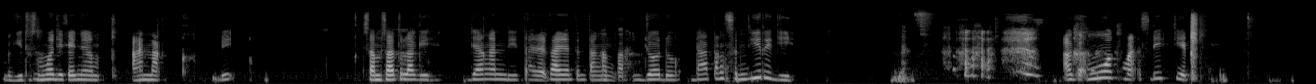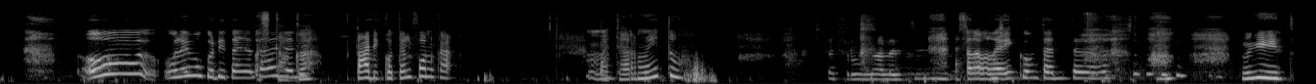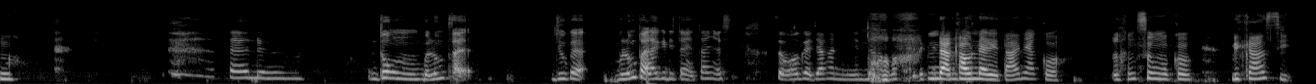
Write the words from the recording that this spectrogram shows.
Begitu semua ji kayaknya anak. Di sama satu lagi. Jangan ditanya-tanya tentang Apa? jodoh. Datang sendiri ji. Agak muak mak sedikit. Oh, boleh mau kok ditanya-tanya nih. tadi kau telepon kak. Pacarmu itu Astagfirullahaladzim Assalamualaikum, Tante. begitu Aduh. Untung belum Pak juga belum Pak lagi ditanya-tanya sih. Semoga jangan waktu dekat. Enggak, kau enggak ditanya kok. Langsung kok dikasih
